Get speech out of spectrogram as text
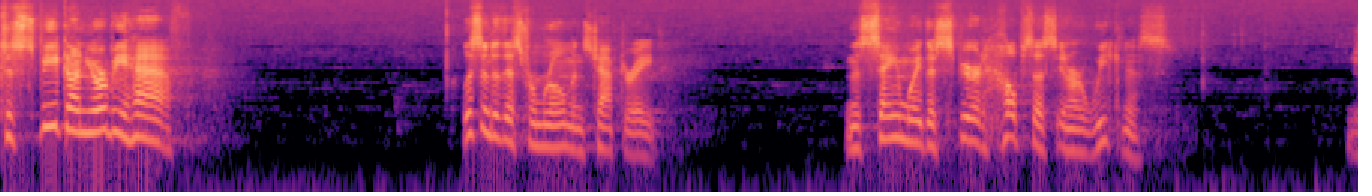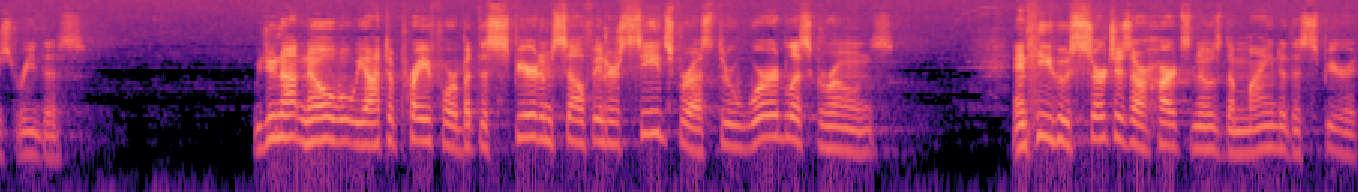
to speak on your behalf. Listen to this from Romans chapter 8. In the same way, the Spirit helps us in our weakness. Just read this. We do not know what we ought to pray for, but the Spirit Himself intercedes for us through wordless groans. And He who searches our hearts knows the mind of the Spirit,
